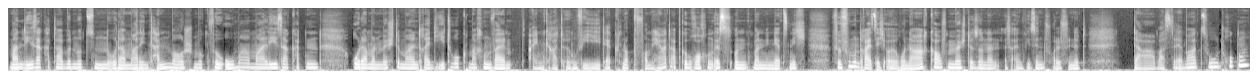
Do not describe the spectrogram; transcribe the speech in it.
mal einen Lasercutter benutzen oder mal den Tannenbauschmuck für Oma mal Lasercutten oder man möchte mal einen 3D-Druck machen, weil einem gerade irgendwie der Knopf vom Herd abgebrochen ist und man den jetzt nicht für 35 Euro nachkaufen möchte, sondern es irgendwie sinnvoll findet, da was selber zu drucken.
